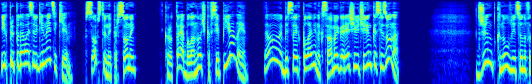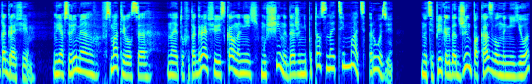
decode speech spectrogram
«Их преподаватель генетики собственной персоной. Крутая была ночка, все пьяные. О, без своих половинок, самая горячая вечеринка сезона». Джин ткнул в лицо на фотографии. Я все время всматривался на эту фотографию, искал на ней мужчины, даже не пытался найти мать Рози. Но теперь, когда Джин показывал на нее,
